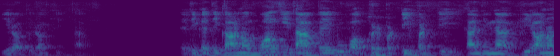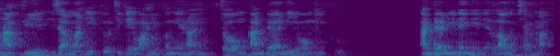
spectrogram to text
pira-pira kitab. Jadi ketika ana wong kitabe iku kok berpeti-peti, Kanjeng Nabi ana nabi zaman itu dikei wahyu pangeran, cung kandhani wong iku. Kandhanine ngene, lau jamak.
